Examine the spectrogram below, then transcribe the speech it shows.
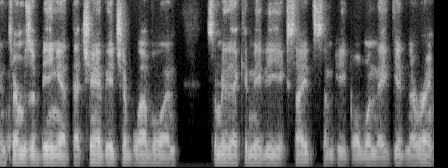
in terms of being at that championship level and somebody that can maybe excite some people when they get in the ring.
